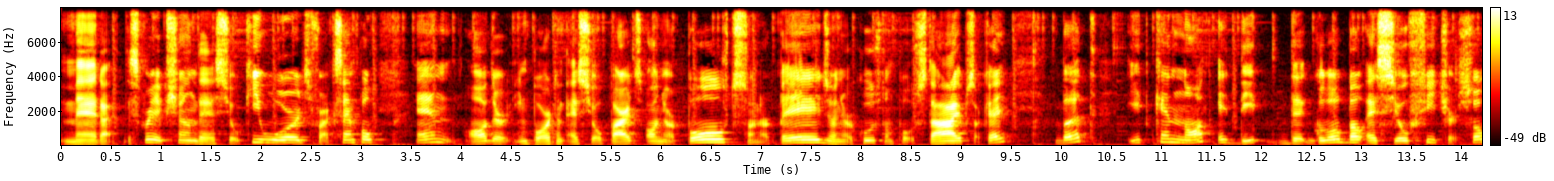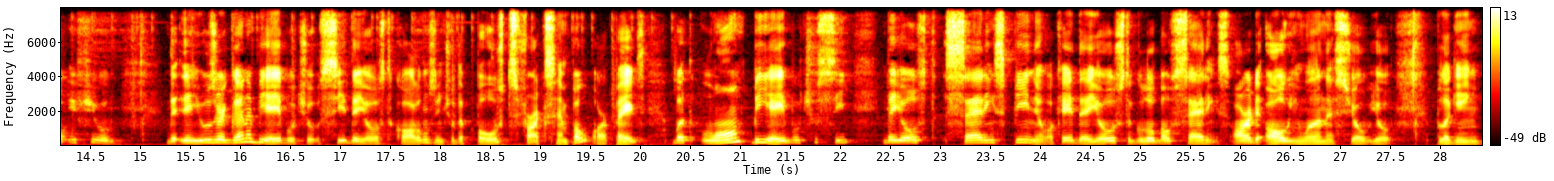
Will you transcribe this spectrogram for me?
meta description, the SEO keywords, for example, and other important SEO parts on your posts, on your page, on your custom post types, okay? But it cannot edit the global SEO feature. So if you the, the user gonna be able to see the Yoast columns into the posts, for example, or page, but won't be able to see the Yoast settings panel, okay? The Yoast global settings or the all-in-one SEO plugin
